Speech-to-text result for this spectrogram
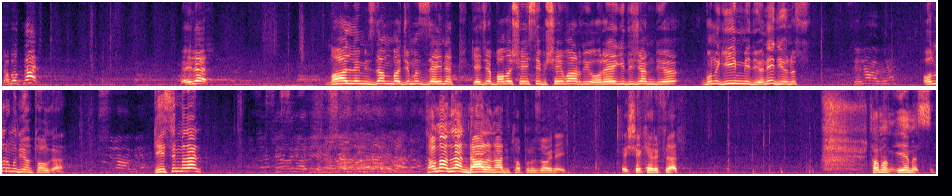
Çabuk lan. Beyler. Mahallemizden bacımız Zeynep. Gece balo şeyse bir şey var diyor. Oraya gideceğim diyor. Bunu giyin mi diyor. Ne diyorsunuz? Söyle abi. Olur mu diyorsun Tolga? Giysin mi lan? Tamam lan dağılın hadi topunuzu oynayın. Eşek herifler. Üf, tamam giyemezsin.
